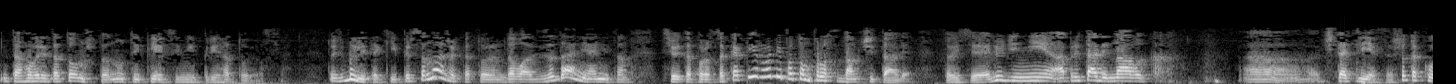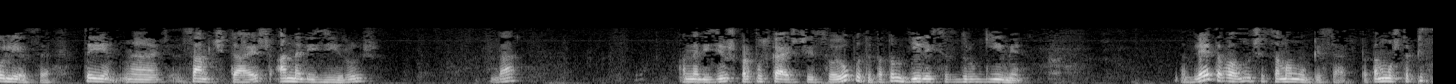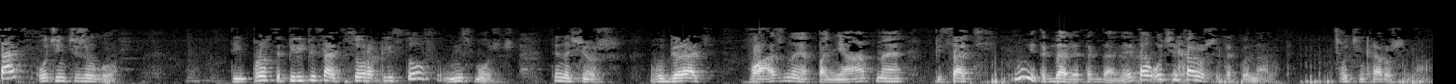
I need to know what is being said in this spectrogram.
Это говорит о том, что ну, ты к лекции не приготовился. То есть были такие персонажи, которым давали задания, они там все это просто копировали, потом просто там читали. То есть э, люди не обретали навык э, читать лекции. Что такое лекция? ты э, сам читаешь, анализируешь, да, анализируешь, пропускаешь через свой опыт и потом делишься с другими. Для этого лучше самому писать, потому что писать очень тяжело. Ты просто переписать 40 листов не сможешь. Ты начнешь выбирать важное, понятное, писать, ну и так далее, и так далее. Это очень хороший такой навык. Очень хороший навык.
